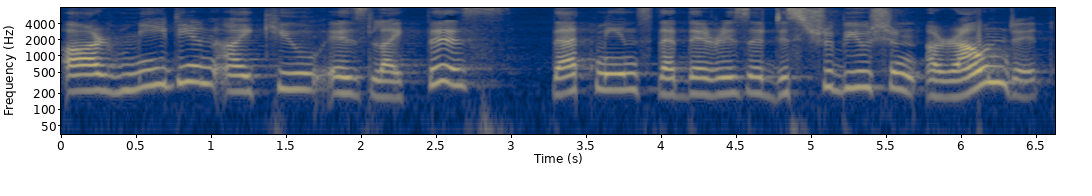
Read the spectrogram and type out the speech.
our median IQ is like this, that means that there is a distribution around it.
